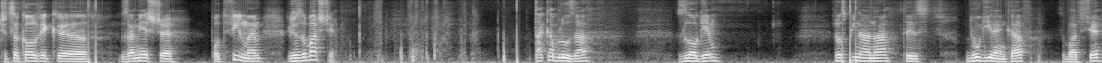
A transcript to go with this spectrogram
czy cokolwiek e, zamieszczę pod filmem. Także zobaczcie. Taka bluza z logiem rozpinana, to jest długi rękaw, zobaczcie.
